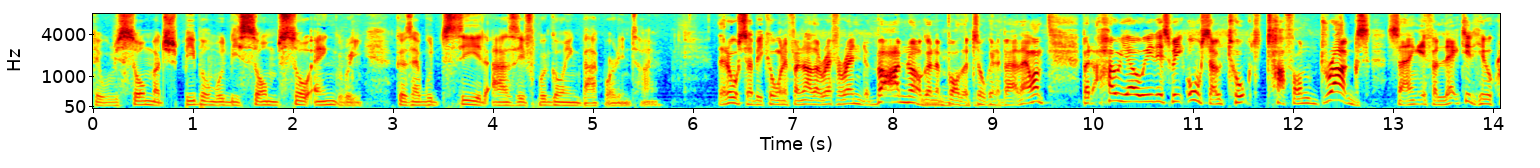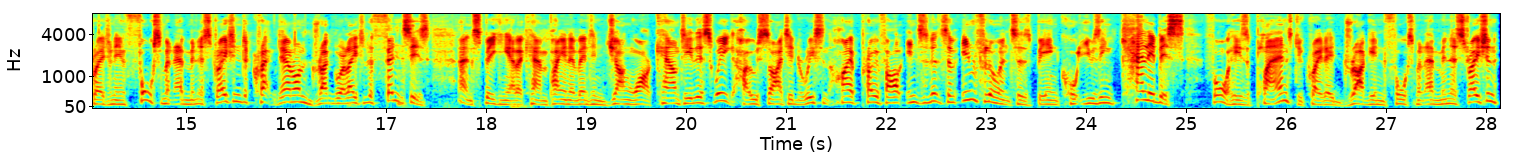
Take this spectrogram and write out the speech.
there would be so much people would be so so angry because I would see it as if we're going backward in time They'll also be calling for another referendum, but I'm not going to mm. bother talking about that one. But Hou Yu-ih this week also talked tough on drugs, saying if elected, he'll create an enforcement administration to crack down on drug-related offences. And speaking at a campaign event in Changhua County this week, Hou cited recent high-profile incidents of influencers being caught using cannabis for his plans to create a drug enforcement administration,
